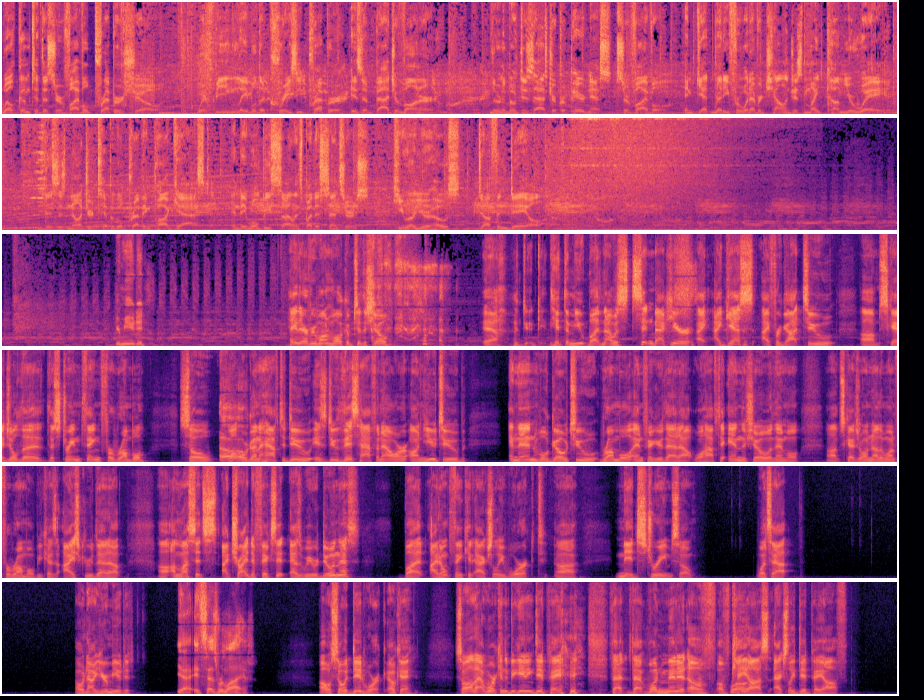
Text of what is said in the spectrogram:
Welcome to the Survival Prepper Show, where being labeled a crazy prepper is a badge of honor. Learn about disaster preparedness, survival, and get ready for whatever challenges might come your way. This is not your typical prepping podcast, and they won't be silenced by the censors. Here are your hosts, Duff and Dale. You're muted. Hey there, everyone. Welcome to the show. yeah, hit the mute button. I was sitting back here. I, I guess I forgot to um, schedule the, the stream thing for Rumble. So, what Oh. we're going to have to do is do this half an hour on YouTube, and then we'll go to Rumble and figure that out. We'll have to end the show, and then we'll uh, schedule another one for Rumble because I screwed that up. Uh, unless it's, I tried to fix it as we were doing this but I don't think it actually worked uh, midstream. So, what's that? Oh, now you're muted. Yeah, it says we're live. Oh, so it did work. Okay. So all that work in the beginning did pay. that that one minute of of Well- chaos actually did pay off.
